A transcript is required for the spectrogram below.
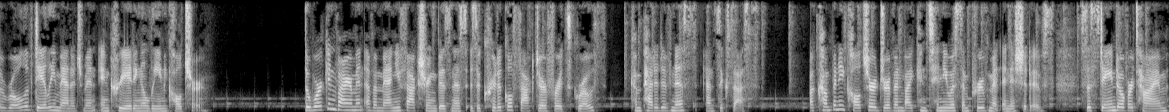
The role of daily management in creating a lean culture. The work environment of a manufacturing business is a critical factor for its growth, competitiveness, and success. A company culture driven by continuous improvement initiatives, sustained over time,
